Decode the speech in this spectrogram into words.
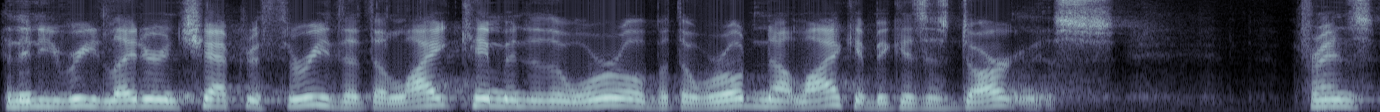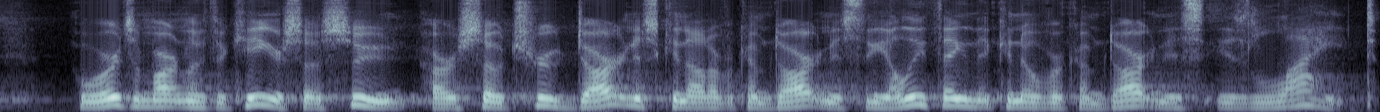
And then you read later in chapter 3 that the light came into the world, but the world did not like it because it's darkness. Friends, the words of Martin Luther King are so, soon, are so true. Darkness cannot overcome darkness. The only thing that can overcome darkness is light.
